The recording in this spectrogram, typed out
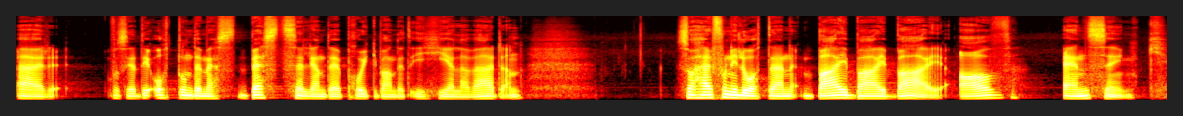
är får se, det åttonde mest bäst säljande pojkbandet i hela världen. Så här får ni låten Bye Bye Bye av NSYNC.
